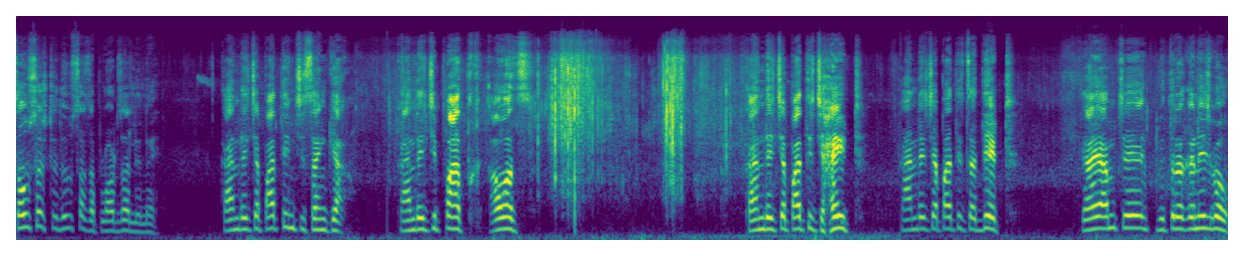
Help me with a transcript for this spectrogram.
चौसष्ट दिवसाचा प्लॉट झालेला आहे. कांद्याच्या पातींची संख्या कांद्याची पात आवाज कांद्याच्या पातीची हाईट कांद्याच्या पातीचा देठ हे आहे आमचे मित्र गणेश भाऊ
